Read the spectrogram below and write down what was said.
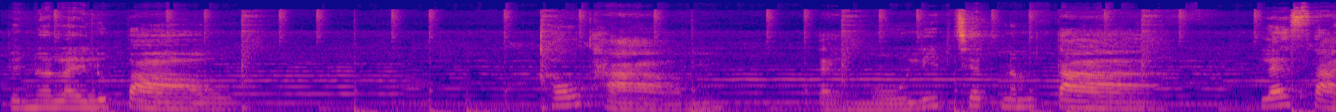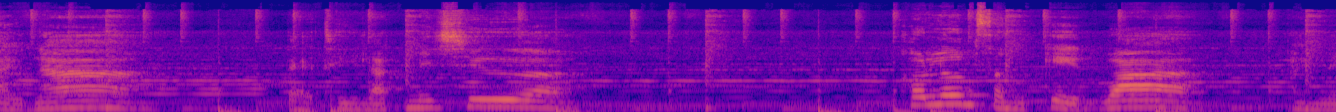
เป็นอะไรหรือเปล่า เขาถาม แตงโมรีบเช็ดน้ำตา และสายหน้า แต่ทีรัตไม่เชื่อ เขาเริ่มสังเกตว่าภายใน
